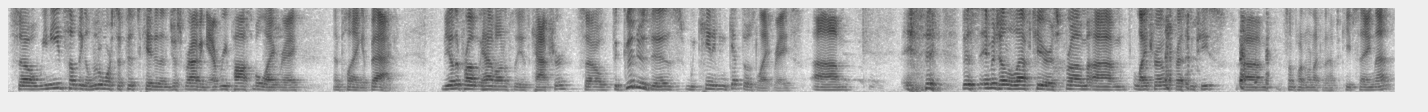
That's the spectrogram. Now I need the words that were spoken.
So we need something a little more sophisticated than just grabbing every possible light ray and playing it back. The other problem we have, honestly, is capture. So the good news is we can't even get those light rays. Um, this image on the left here is from um, Lytro, rest in peace. Um, at some point, we're not going to have to keep saying that.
